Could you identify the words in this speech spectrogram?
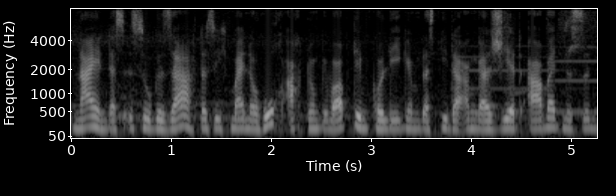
nein, das ist so gesagt, dass ich meine Hochachtung überhaupt dem Kollegium, dass die da engagiert arbeiten. Das sind,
